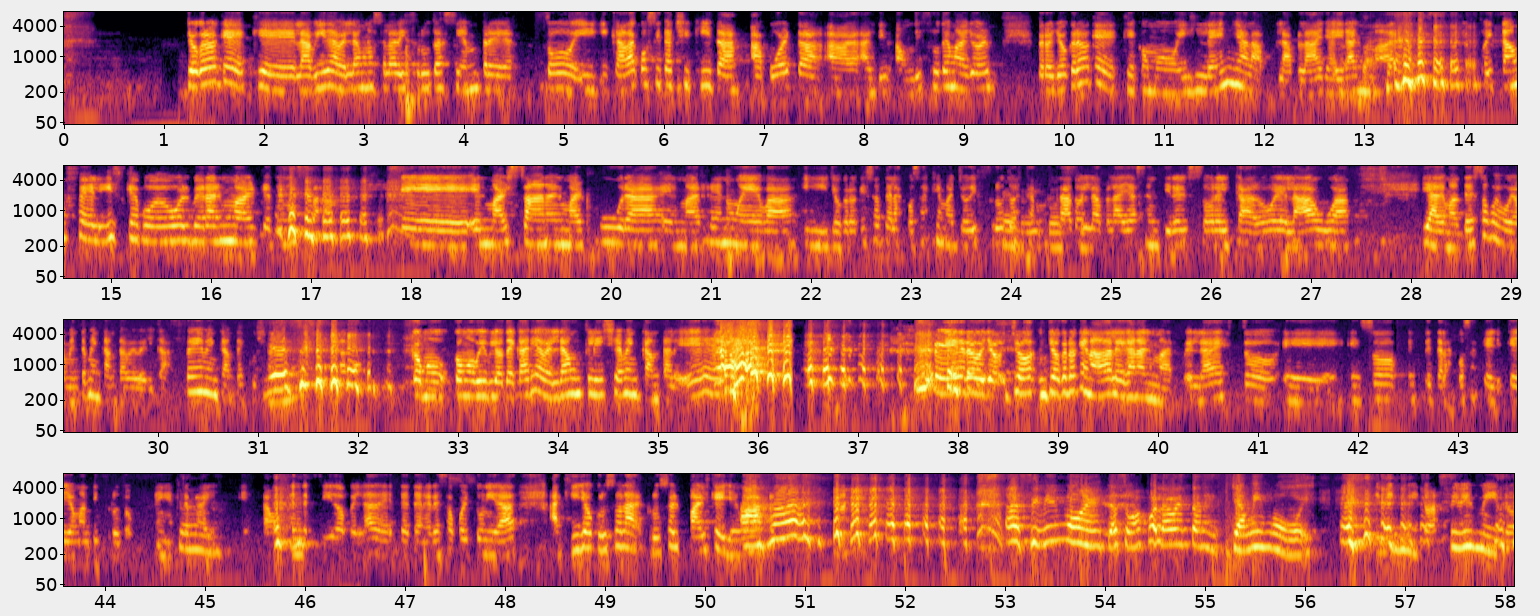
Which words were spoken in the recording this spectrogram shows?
yo creo que, que, la vida, ¿verdad? Uno se la disfruta siempre todo, y, cada cosita chiquita aporta a, un disfrute mayor, pero yo creo que, como isleña la, playa, ir al mar, estoy tan feliz que puedo volver al mar que tú no sabes. Eh, el mar sana, el mar cura, el mar renueva, y yo creo que esa es de las cosas que más yo disfruto, estar un rato en la playa, sentir el sol, el calor, el agua. Y además de eso, pues obviamente me encanta beber café, me encanta escuchar. Como, como bibliotecaria, ¿verdad? Un cliché, me encanta leer. Pero yo, yo, yo creo que nada le gana al mar, ¿verdad? Esto, eh, eso es de las cosas que, yo más disfruto en este país. Estamos bendecidos, ¿verdad? De, tener esa oportunidad. Aquí yo cruzo la, cruzo el parque y llego a la Así mismo es, te asomas por la ventana y ya mismo voy. Así mismito, así mismito.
